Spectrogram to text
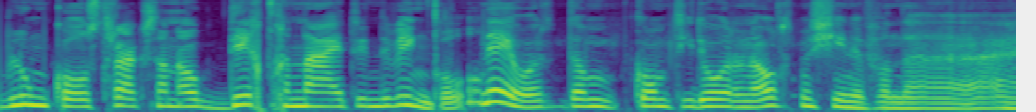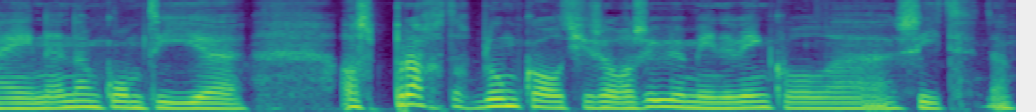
bloemkool straks dan ook dichtgenaaid in de winkel? Nee hoor, dan komt hij door een oogstmachine van de heen. En dan komt hij eh, als prachtig bloemkooltje zoals u hem in de winkel eh, ziet. Dan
